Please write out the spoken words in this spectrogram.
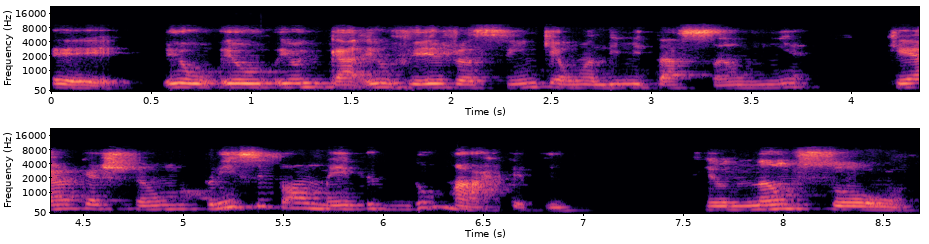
é, eu, eu, eu, eu vejo assim que é uma limitação minha, que é a questão principalmente do marketing. Eu não sou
